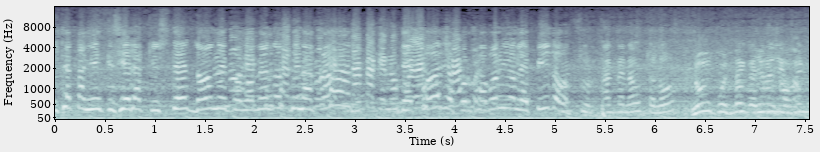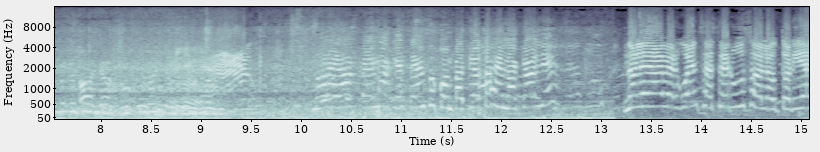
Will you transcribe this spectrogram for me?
Usted también quisiera que usted done por lo menos una caja de pollo, por favor, yo le pido. ¿Anda en auto, no? No, pues venga, yo le llevo. Ah, ya. ¿No le da pena que estén sus compatriotas en la calle? ¿No le da vergüenza hacer uso de la autoridad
